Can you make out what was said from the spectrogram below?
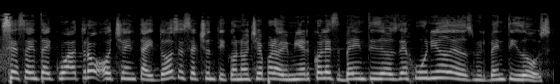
6482 es el Chontico Noche para hoy miércoles 22 de junio de 2022.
